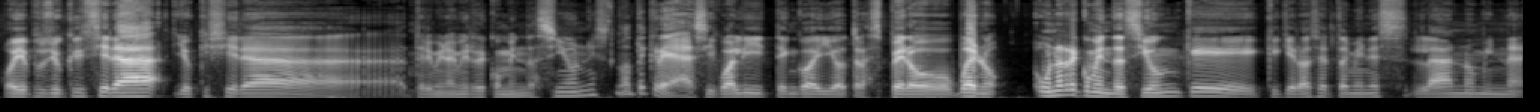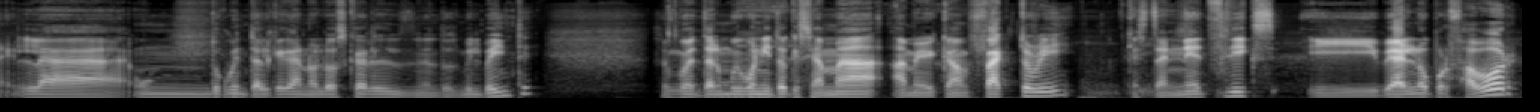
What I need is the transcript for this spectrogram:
Oye, pues yo quisiera, yo quisiera terminar mis recomendaciones. No te creas, igual y tengo ahí otras. Pero bueno, una recomendación que, que quiero hacer también es la nomina, la, un documental que ganó el Oscar en el 2020. Es un documental muy bonito que se llama American Factory. que Está en Netflix y véanlo por favor.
